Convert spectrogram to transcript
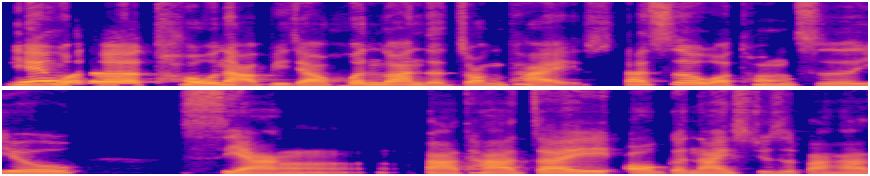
因为我的头脑比较混乱的状态，但是我同时又。想把它再 organize，就是把它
